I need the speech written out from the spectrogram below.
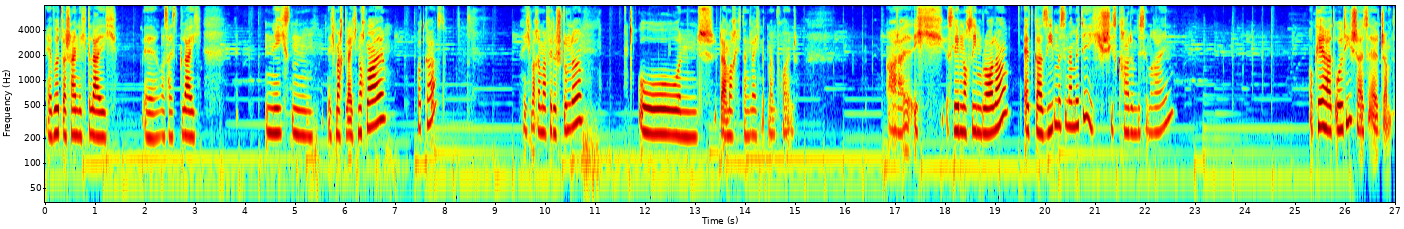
er wird wahrscheinlich gleich, äh, was heißt gleich? Nächsten, ich mache gleich nochmal Podcast. Ich mache immer Viertelstunde. Und da mache ich dann gleich mit meinem Freund. Ah, da ich. Es leben noch sieben Brawler. Edgar 7 ist in der Mitte. Ich schieße gerade ein bisschen rein. Okay, er hat Ulti. Scheiße, er jumpt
